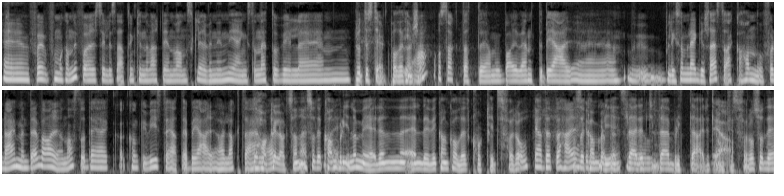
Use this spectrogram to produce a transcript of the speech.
Eh, for, for, man kan jo forestille seg at hun kunne vært i en vanskeligere venninnegjeng som nettopp ville um, Protestert på det, kanskje? Ja, og sagt at ja, men bare vent til begjæret liksom legger seg, så er ikke han noe for deg. Men det var han, altså. Det kan ikke vi se at det begjæret har lagt seg. Det har ikke lagt seg, nei. Så det kan nei. bli noe mer enn en det vi kan kalle et korttidsforhold. Ja, dette her altså, er ikke bli. Det er, et, det er blitt det er et langtidsforhold. Ja. Så det,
